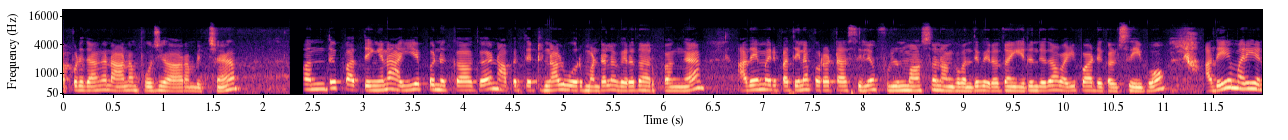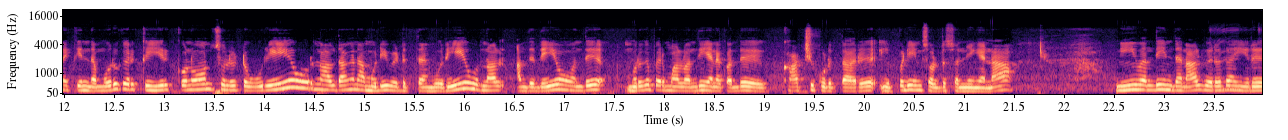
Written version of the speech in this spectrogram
அப்படி தாங்க நானும் பூஜையை ஆரம்பித்தேன் வந்து பார்த்திங்கன்னா ஐயப்பனுக்காக நாற்பத்தெட்டு நாள் ஒரு மண்டலம் விரதம் இருப்பாங்க. அதே மாதிரி பார்த்திங்கன்னா புரட்டாசிலையும் ஃபுல் மாதம் நாங்கள் வந்து விரதம் இருந்து தான் வழிபாடுகள் செய்வோம். அதே மாதிரி எனக்கு இந்த முருகருக்கு இருக்கணும்னு சொல்லிட்டு ஒரே ஒரு நாள் தாங்க நான் முடிவெடுத்தேன் ஒரே ஒரு நாள் அந்த தெய்வம் வந்து முருகப்பெருமாள் வந்து எனக்கு வந்து காட்சி கொடுத்தாரு. எப்படின்னு சொல்லிட்டு சொன்னீங்கன்னா நீ வந்து இந்த நாள் விரதம் இரு.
